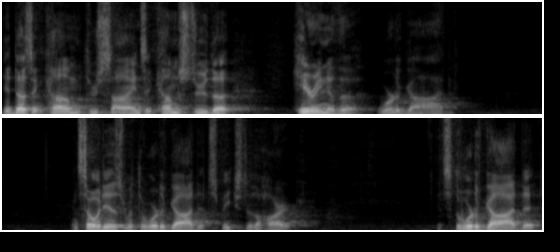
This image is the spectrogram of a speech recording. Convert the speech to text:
It doesn't come through signs, it comes through the hearing of the Word of God. And so it is with the Word of God that speaks to the heart. It's the Word of God that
